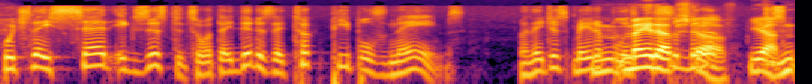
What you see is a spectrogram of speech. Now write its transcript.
which they said existed. So what they did is they took people's names and they just made up made up stuff. Yeah, Just m-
